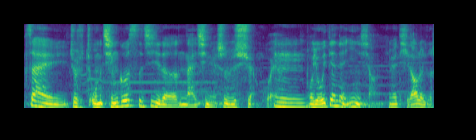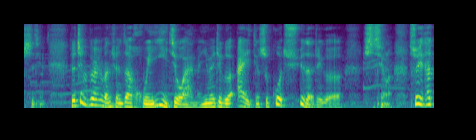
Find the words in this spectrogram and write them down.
在就是我们情歌四季的哪一期里面是不是选过呀？嗯我有一点点印象，因为提到了一个事情，就这个歌是完全在回忆旧爱嘛，因为这个爱已经是过去的这个事情了，所以它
